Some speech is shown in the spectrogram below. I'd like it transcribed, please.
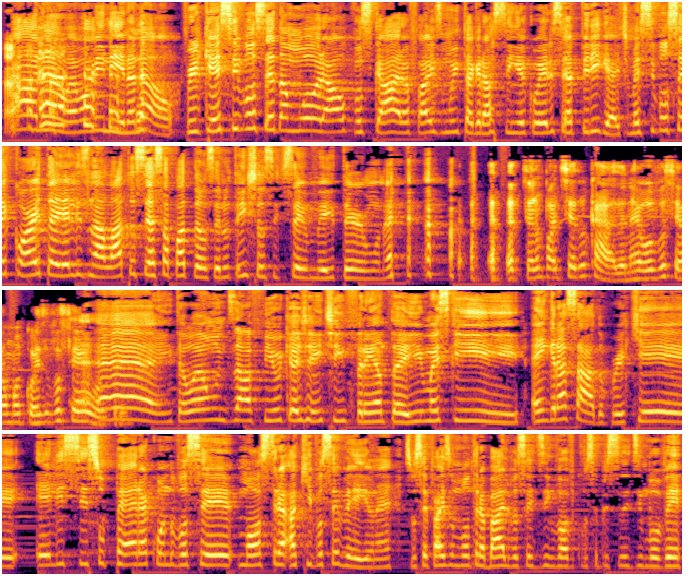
ah, não, é uma menina, não. Porque se você dá moral pros caras, faz muita gracinha com eles, você é piriguete. Mas se você corta eles na lata, você é sapatão. Você não tem chance de ser meio termo termo, né? você não pode ser educada, né? Ou você é uma coisa ou você é outra. É, então é um desafio que a gente enfrenta aí, mas que é engraçado, porque ele se supera quando você mostra a que você veio, né? Se você faz um bom trabalho, você desenvolve o que você precisa desenvolver,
